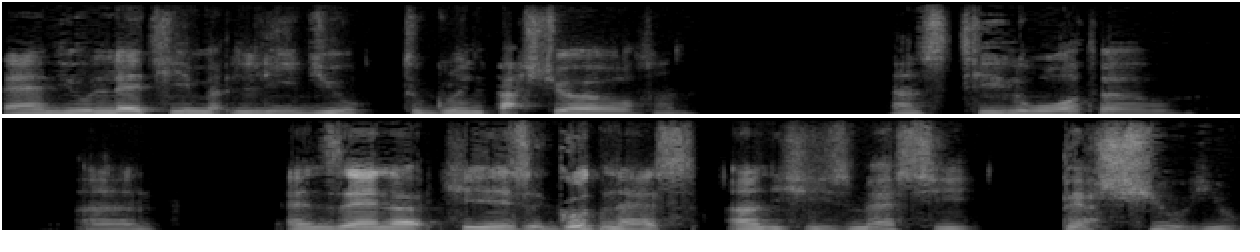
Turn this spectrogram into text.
and you let him lead you to green pastures and, and still water and and then uh, his goodness and his mercy pursue you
